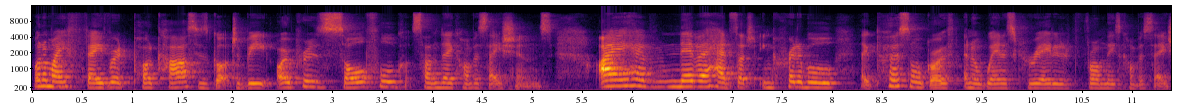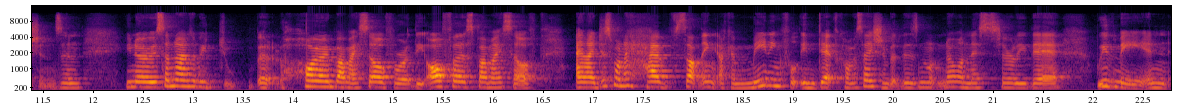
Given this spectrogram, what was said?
One of my favorite podcasts has got to be Oprah's Soulful Sunday Conversations. I have never had such incredible like personal growth and awareness created from these conversations. And you know, sometimes I'll be at home by myself or at the office by myself and I just want to have something like a meaningful in-depth conversation, but there's no, no one necessarily there with me. And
